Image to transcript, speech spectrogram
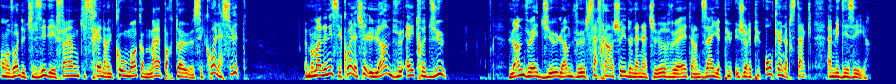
On va d'utiliser des femmes qui seraient dans le coma comme mère porteuse. C'est quoi la suite? À un moment donné, c'est quoi la suite? L'homme veut être Dieu. L'homme veut être Dieu, l'homme veut s'affranchir de la nature, veut être en disant, il y a plus, j'aurais plus aucun obstacle à mes désirs.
